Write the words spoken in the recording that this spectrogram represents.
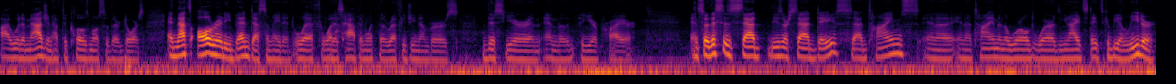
I would imagine, have to close most of their doors. And that's already been decimated with what has happened with the refugee numbers this year and, and the, the year prior. And so this is sad. These are sad days, sad times in a in a time in the world where the United States could be a leader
